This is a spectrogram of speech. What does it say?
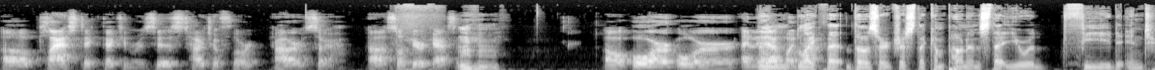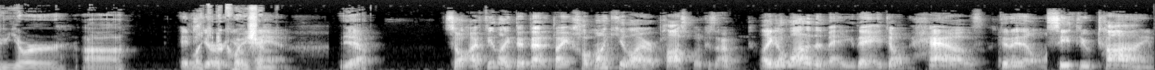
a plastic that can resist hydrofluoric, or sorry, uh, sulfuric acid, hmm uh, or or and at that And point, like that, those are just the components that you would feed into your uh, into like your, your equation. man. yeah. So I feel like that that like homunculi are possible because I'm like a lot of them they, they don't have they don't see through time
